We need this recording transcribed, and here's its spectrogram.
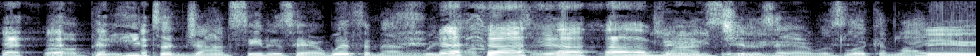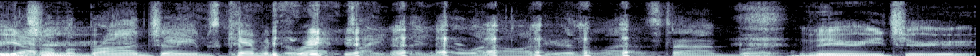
no. well, he took John Cena's hair with him as we John Very Cena's true. hair was looking like Very he had true. a LeBron James, Kevin Durant type thing going on here the last time. But Very true.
